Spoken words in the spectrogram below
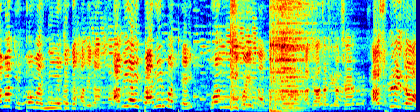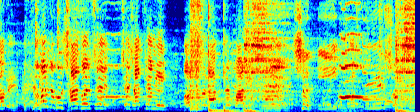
আমাকে তোমার নিয়ে যেতে হবে না। আমি এই বাড়ির মধ্যেই বন্দি হয়ে থাকব। আচ্ছা আচ্ছা ঠিক আছে। কাশ্মীরেই যাওয়া হবে। তোমার যখন স্বাদ হয়েছে সে স্বাদকে আমি অন্য রাখতে পারি। সত্যি সত্যি? সত্যি সত্যি।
